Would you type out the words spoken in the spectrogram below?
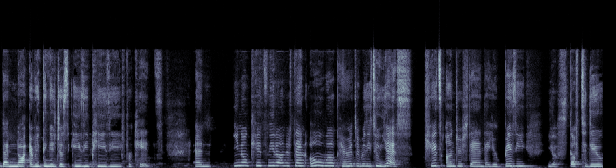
that not everything is just easy peasy for kids. And you know, kids need to understand, oh, well, parents are busy too. Yes, kids understand that you're busy, you have stuff to do,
